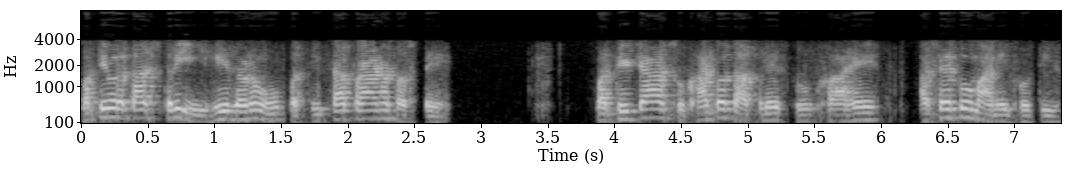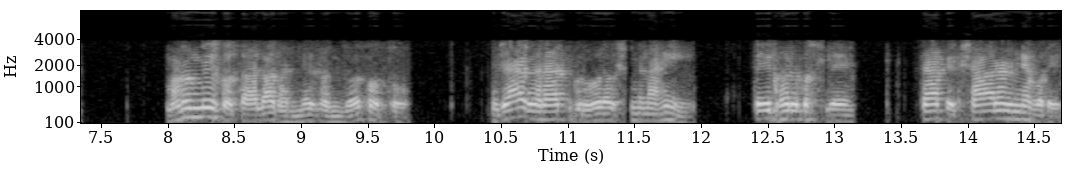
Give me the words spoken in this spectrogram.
पतिव्रता स्त्री ही जणू पतीचा प्राणच असते. पतीच्या सुखातच आपले सुख आहे असे तू मानित होती म्हणून मी स्वतःला धन्य समजत होतो. ज्या घरात गृहलक्ष्मी नाही ते घर बसले त्यापेक्षा अरण्य बरे.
